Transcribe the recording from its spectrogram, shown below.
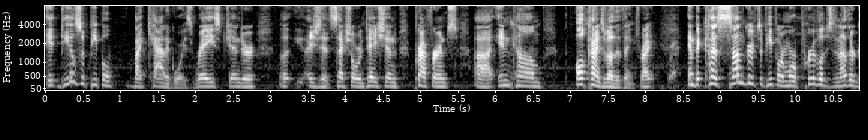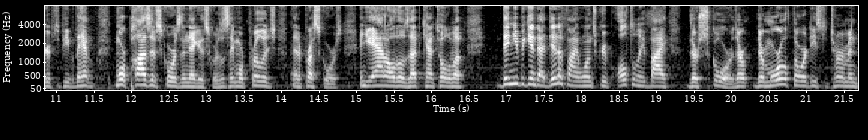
it deals with people by categories: race, gender, uh, as you said, sexual orientation, preference, uh, income, all kinds of other things, right? Right. And because some groups of people are more privileged than other groups of people, they have more positive scores than negative scores. Let's say more privileged than oppressed scores, and you add all those up, kind of total them up. Then you begin to identify one's group ultimately by their score. Their their moral authority is determined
